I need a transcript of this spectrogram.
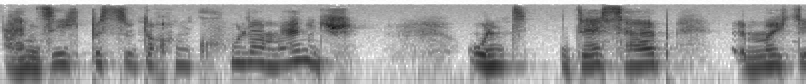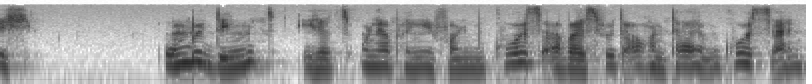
an sich bist du doch ein cooler Mensch. Und deshalb möchte ich unbedingt, jetzt unabhängig von dem Kurs, aber es wird auch ein Teil im Kurs sein,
